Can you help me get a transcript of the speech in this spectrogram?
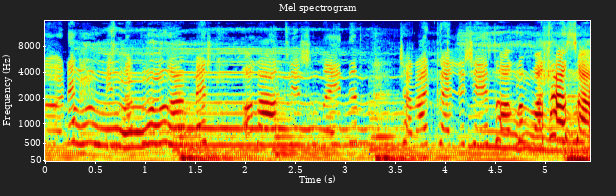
Nuri 1915. 16 yaşındaydım. Çanakkale'de şehit oldum. Vatan sağ olsun.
